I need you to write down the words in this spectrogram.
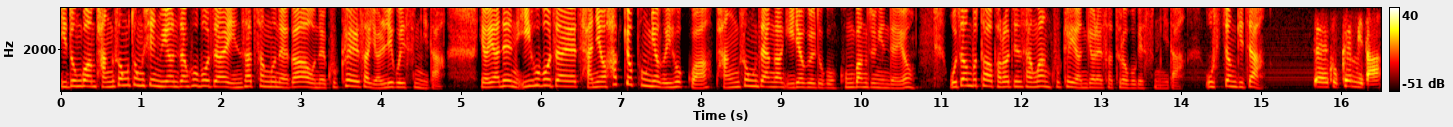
이동관 방송통신위원장 후보자의 인사청문회가 오늘 국회에서 열리고 있습니다. 여야는 이 후보자의 자녀 학교폭력 의혹과 방송장악 이력을 두고 공방 중인데요. 오전부터 벌어진 상황 국회 연결해서 들어보겠습니다. 오수정 기자. 네, 국회입니다.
